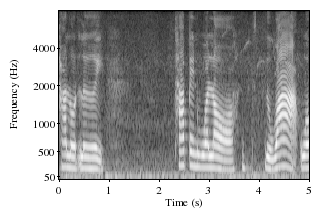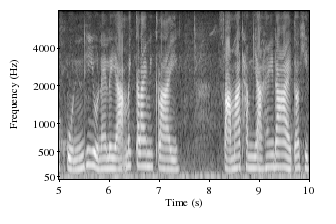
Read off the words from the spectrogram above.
ค่ารถเลย ถ้าเป็นวัวหล่อหรือว่าวัวขุนที่อยู่ในระยะไม่ใกล้ไม่ไกล สามารถทำยาให้ได้ก็คิด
